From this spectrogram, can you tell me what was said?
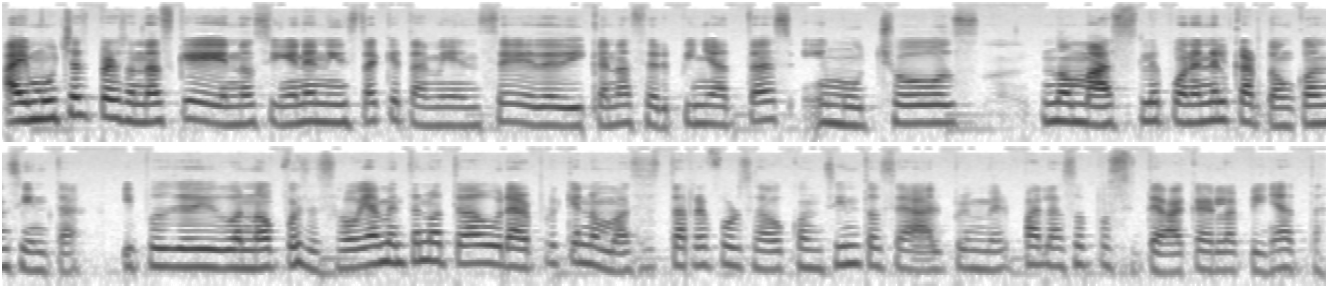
hay muchas personas que nos siguen en Insta que también se dedican a hacer piñatas y muchos nomás le ponen el cartón con cinta. Y pues yo digo, no, pues eso obviamente no te va a durar porque nomás está reforzado con cinta, o sea, al primer palazo pues sí te va a caer la piñata.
